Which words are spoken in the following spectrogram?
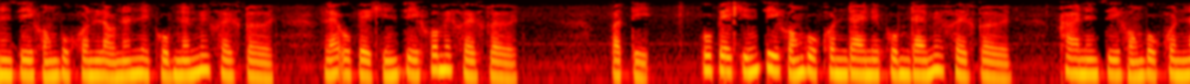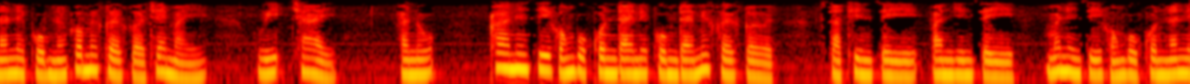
นินทรีย์ของบุคคลเหล่านั้นในภูมินั้นไม่เคยเกิด และอุเบกินสีก็ไม่เคยเกิด ปฏิ อุเบกินสีของบุคคลใดในภูมิใดไม่เคยเกิด คาเนนสีของบุคคลนั้นในภูมินั้นก็ไม่เคยเกิดใช่ไหม วิ ใช่ อนุ คาเนนสีของบุคคลใดในภูมิใดไม่เคยเกิด สัตทินรีปัญญินรีมณินรีของบุคคลนั้นใน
